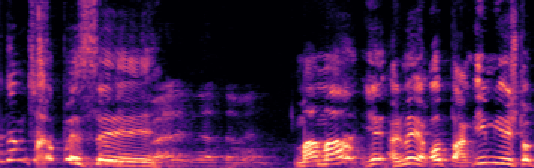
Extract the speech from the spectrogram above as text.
אדם צריך לחפש... אה, מה, מה? אני אומר, עוד פעם, אם יש לו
